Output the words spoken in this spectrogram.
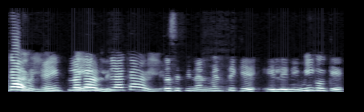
constantemente. Es implacable. es implacable. Entonces, finalmente, que el enemigo que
